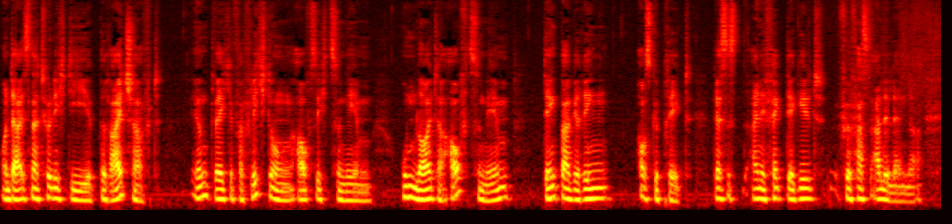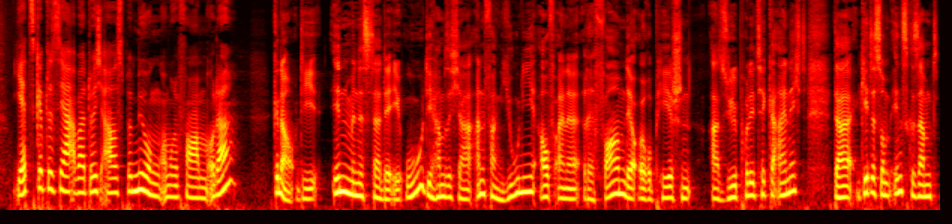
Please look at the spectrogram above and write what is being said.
Und da ist natürlich die Bereitschaft, irgendwelche Verpflichtungen auf sich zu nehmen, um Leute aufzunehmen, denkbar gering ausgeprägt. Das ist ein Effekt, der gilt für fast alle Länder. Jetzt gibt es ja aber durchaus Bemühungen um Reformen, oder? Genau, die Innenminister der EU, die haben sich ja Anfang Juni auf eine Reform der europäischen Asylpolitik geeinigt. Da geht es um insgesamt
